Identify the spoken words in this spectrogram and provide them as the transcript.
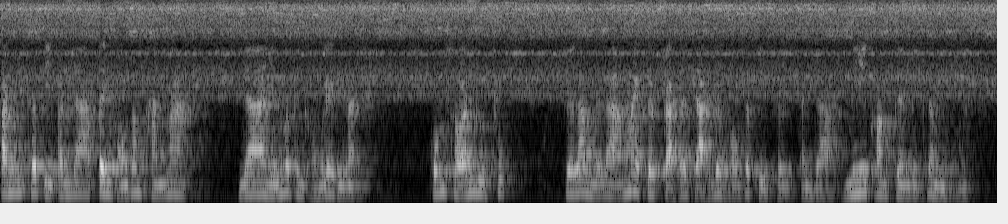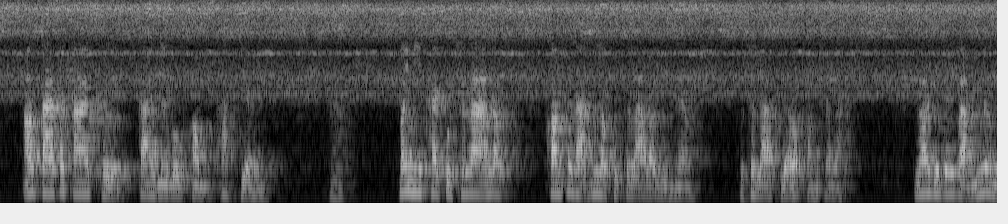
ปัญสติปัญญาเป็นของสำคัญมากยาเห็นว่าเป็นของเล่นนะผมสอนอยู่ทุกเวลาเวลาไม่เคยปราศจากเรื่องของสติปัญญา มีความเปลี่ยนเป็นเครื่องหนุน เอาตายก็ตายเถอะตายในวงความภาคเพียรไม่มีใครกุศลาเราความฉลาดของเรากุศลาเราเองแล้วกุศลาแปลว่าความฉลาด เราจะไปหวังเรื่อง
